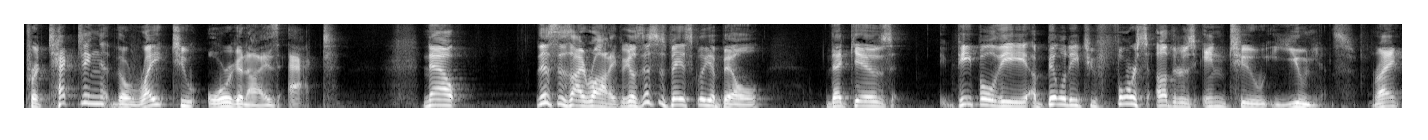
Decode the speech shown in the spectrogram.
Protecting the Right to Organize Act. Now, this is ironic because this is basically a bill that gives people the ability to force others into unions, right?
